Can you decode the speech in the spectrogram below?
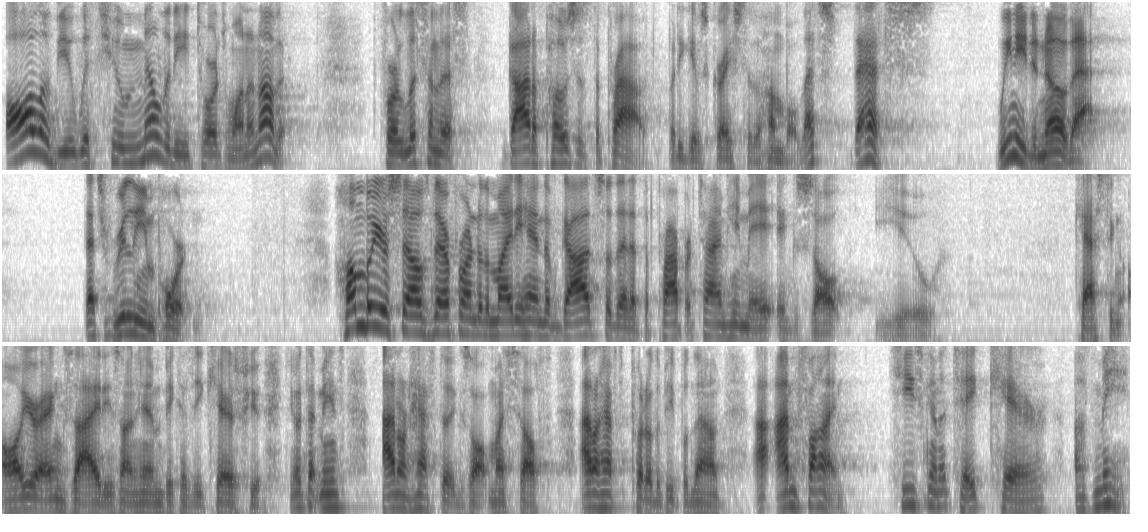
all of you, with humility towards one another. For listen to this God opposes the proud, but he gives grace to the humble. That's, that's, we need to know that. That's really important. Humble yourselves, therefore, under the mighty hand of God, so that at the proper time he may exalt you. Casting all your anxieties on him because he cares for you. You know what that means? I don't have to exalt myself, I don't have to put other people down. I- am fine. He's going to take care of me.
